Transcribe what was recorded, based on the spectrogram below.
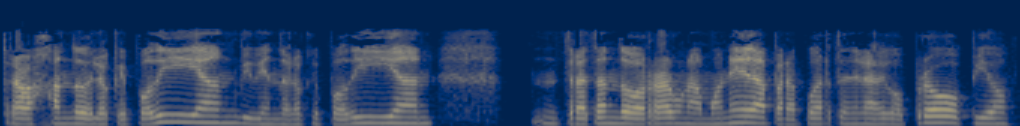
trabajando de lo que podían, viviendo lo que podían, mm, tratando de ahorrar una moneda para poder tener algo propio.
